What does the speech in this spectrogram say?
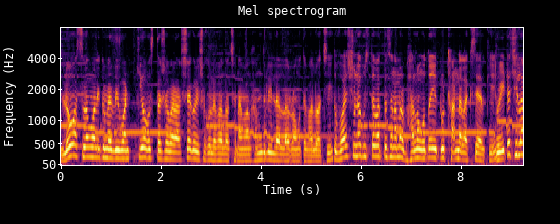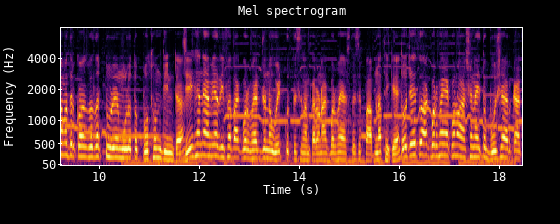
হ্যালো, আসসালামু আলাইকুম এভরিওয়ান কি অবস্থা সবার? আশা করি সকলে ভালো আছেন। আমি আলহামদুলিল্লাহ, আল্লাহর রহমতে ভালো আছি। তো ভয়েস শুনে বুঝতে পারতেছেন, আমার ভালো মতোই একটু ঠান্ডা লাগছে আর কি। তো এটা ছিল আমাদের কক্সবাজার ট্যুরের মূলত প্রথম দিনটা। যেখানে আমি আর রিফাত আকবর ভাইয়ের জন্য ওয়েট করতেছিলাম, কারণ আকবর ভাই আসতেছে পাবনা থেকে। তো যেহেতু আকবর ভাই এখনও আসে নাই, তো বসে আর কাজ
